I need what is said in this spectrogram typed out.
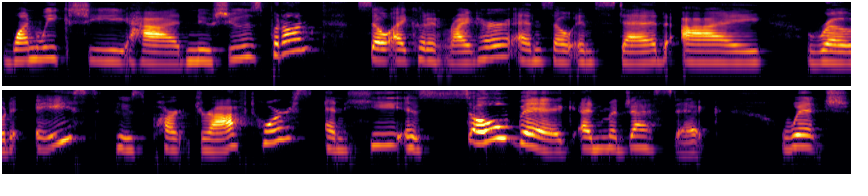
one week she had new shoes put on, so I couldn't ride her. And so instead, I rode Ace, who's part draft horse, and he is so big and majestic, which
